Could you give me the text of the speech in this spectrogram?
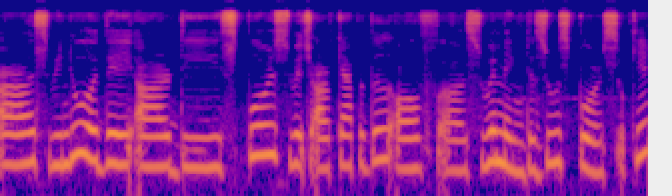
as we know they are the spores which are capable of uh, swimming the zoospores okay?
